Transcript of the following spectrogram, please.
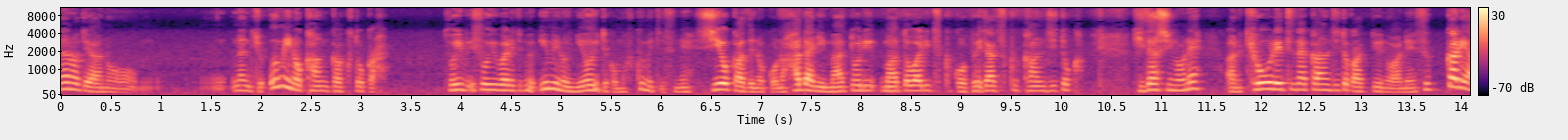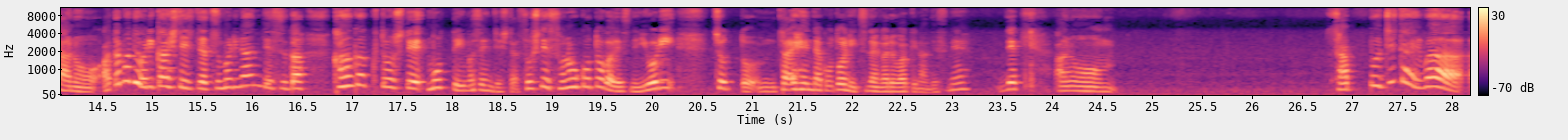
なので、あの、なんでしょう、海の感覚とか、そういうそう言われても、海の匂いとかも含めてですね、潮風のこの肌にまとり、まとわりつく、こう、べたつく感じとか、日差しのね、あの、強烈な感じとかっていうのはね、すっかりあの、頭では理解していたつもりなんですが、感覚として持っていませんでした。そしてそのことがですね、よりちょっと大変なことにつながるわけなんですね。で、あの、サップ自体は、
